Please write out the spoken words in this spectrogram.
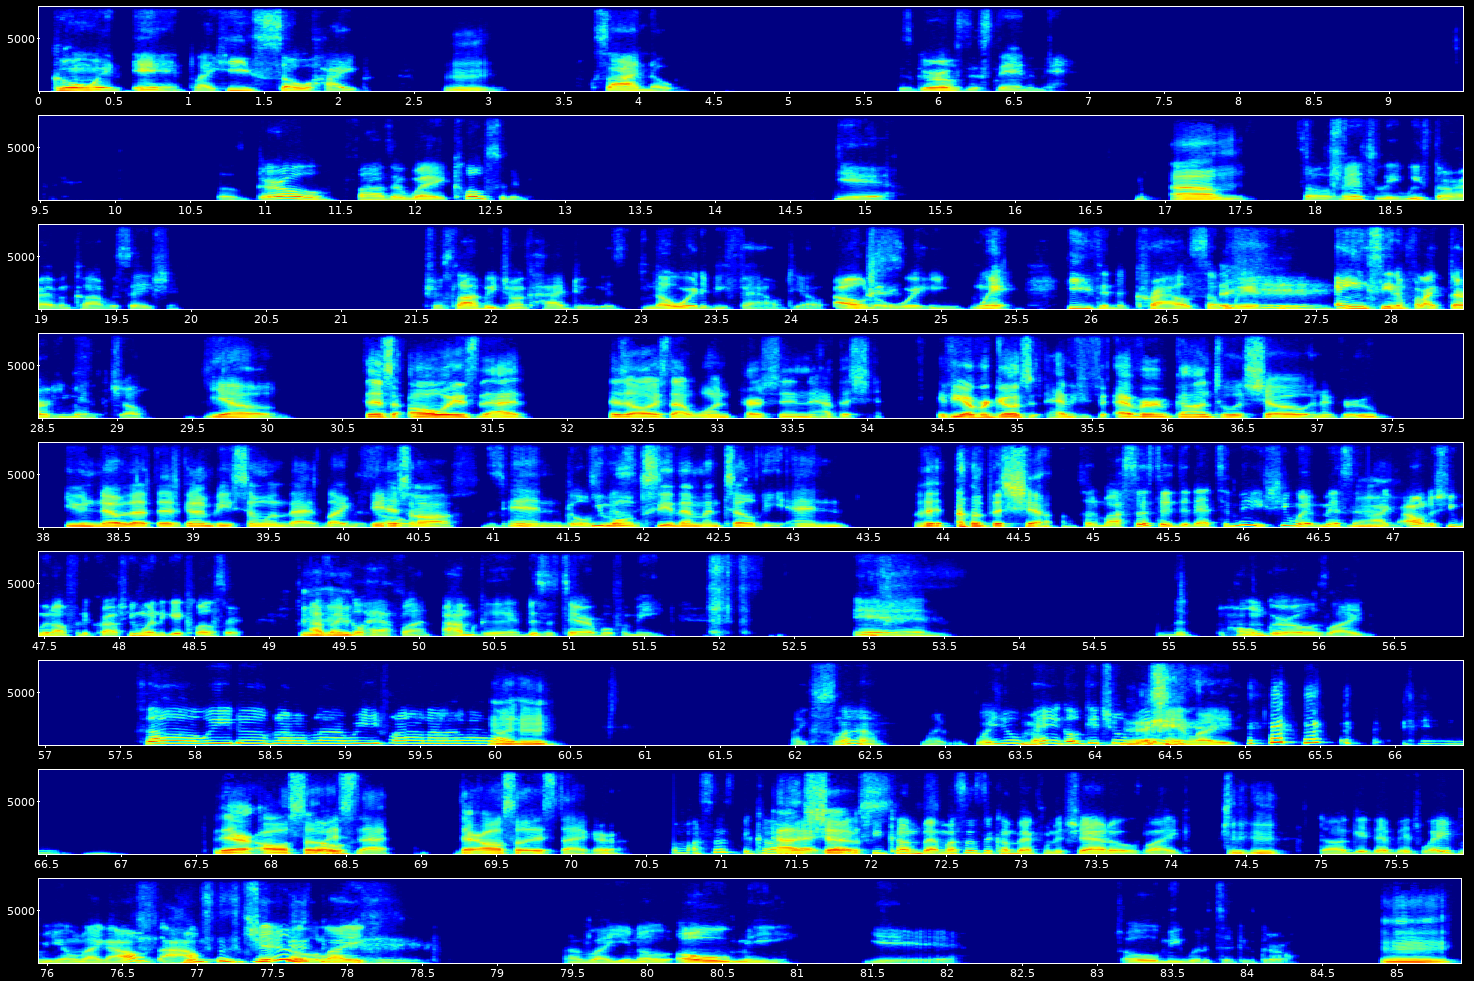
going in, like he's so hype. Mm. Side note, this girl's just standing there. So girl finds her way closer to me. Yeah. Um. So eventually we start having conversation. Sloppy drunk high dude is nowhere to be found, yo. I don't know where he went. He's in the crowd somewhere. Ain't seen him for like 30 minutes, yo. Yo, there's always that there's always that one person at the sh- if you ever go to have you ever gone to a show in a group you know that there's going to be someone that like veers off and you missing. won't see them until the end of the, of the, show so my sister did that to me she went missing mm. like, i don't know she went off in the crowd she wanted to get closer mm-hmm. i was like mm-hmm. go have fun i'm good this is terrible for me and the homegirl was like so what you do blah blah blah where you from blah, blah, blah. Like, mm-hmm like Slim, like where your man? Go get your man. Like there also oh. is that. There also is that girl. My sister come back. Like, she comes back. My sister come back from the shadows. Like, mm-hmm. dog, get that bitch away from you. I'm like, I'll, I'll chill. Like, I was like, you know, old me, yeah, old me would have took his girl. Mm.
